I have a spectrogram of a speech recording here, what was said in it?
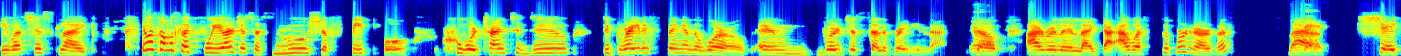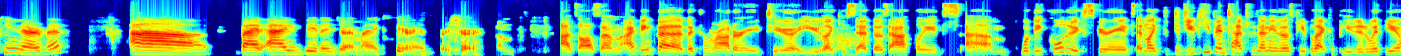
it was just like, it was almost like we are just a smoosh of people who were trying to do the greatest thing in the world and we're just celebrating that. Yeah. So I really like that. I was super nervous, like shaking nervous. Uh, but I did enjoy my experience for sure. Um, that's awesome. I think the the camaraderie too. You like you said, those athletes um, would be cool to experience. And like, did you keep in touch with any of those people that competed with you?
